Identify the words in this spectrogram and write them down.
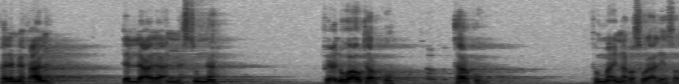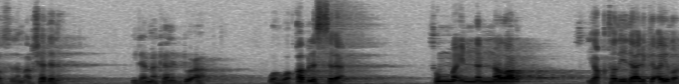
فلم يفعله دل على أن السنة فعله أو تركه تركه. ثم إن الرسول عليه الصلاة والسلام أرشدنا إلى مكان الدعاء وهو قبل السلام. ثم إن النظر يقتضي ذلك أيضا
